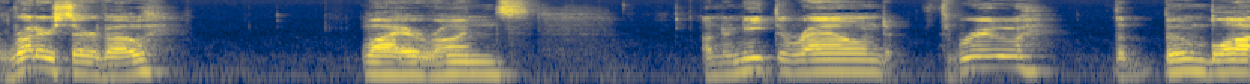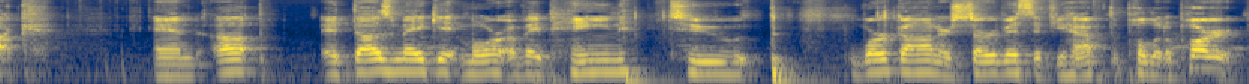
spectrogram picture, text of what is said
Rudder servo wire runs underneath the round through the boom block and up. It does make it more of a pain to work on or service if you have to pull it apart.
